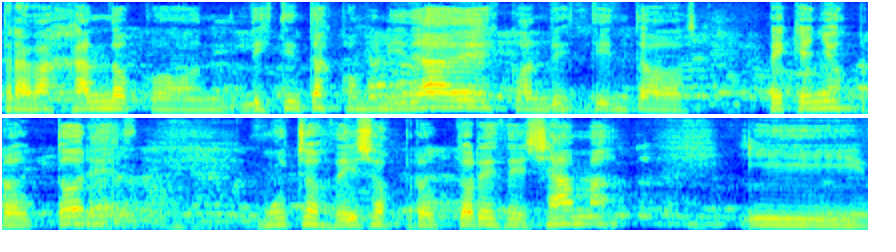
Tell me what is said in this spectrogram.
trabajando con distintas comunidades, con distintos pequeños productores, muchos de ellos productores de llama, y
